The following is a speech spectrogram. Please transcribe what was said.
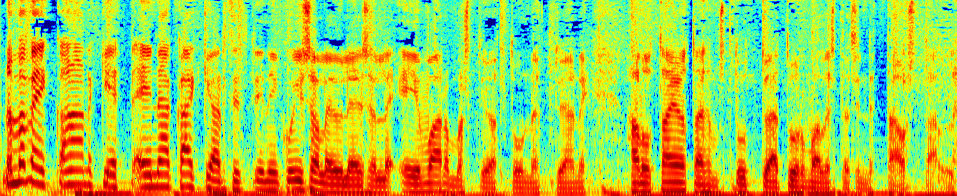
No mä veikkaan ainakin, että ei nämä kaikki artistit niin kuin isolle yleisölle ei varmasti ole tunnettuja, niin halutaan jotain semmoista tuttua ja turvallista sinne taustalle.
